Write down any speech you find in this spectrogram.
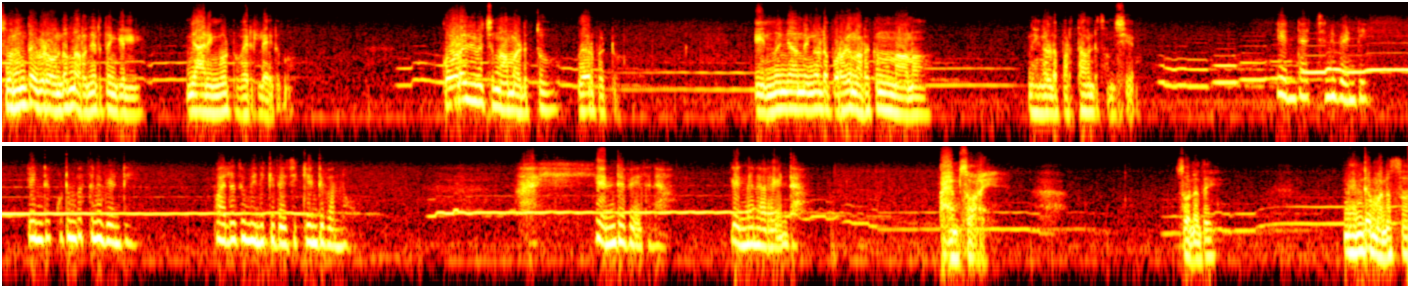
സുനന്ദ ഇവിടെ ഉണ്ടെന്ന് അറിഞ്ഞിരുന്നെങ്കിൽ ഞാൻ ഇങ്ങോട്ട് വരില്ലായിരുന്നു. കോളേജിൽ വെച്ച് നാം അടുത്തു വേർപെട്ടു. ഇന്ന് ഞാൻ നിങ്ങളുടെ പുറകെ നടക്കുന്നെന്നാണ് നിങ്ങളുടെ ഭർത്താവിന്റെ സംശയം. എന്റെ അച്ഛന് വേണ്ടി എന്റെ കുടുംബത്തിന് വേണ്ടി പലതും എനിക്ക് രചിക്കേണ്ടി വന്നു. എന്റെ വേദന എങ്ങനെ അറിയണ്ട? ഐ എം സോറി സുനതേ നിന്റെ മനസ്സ്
